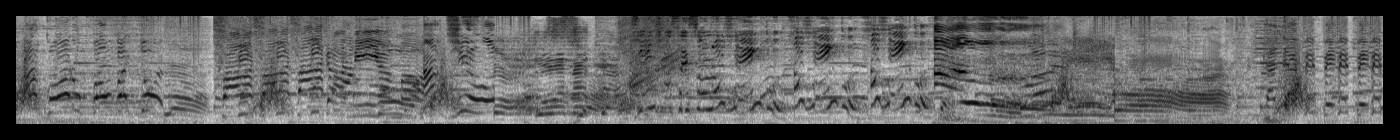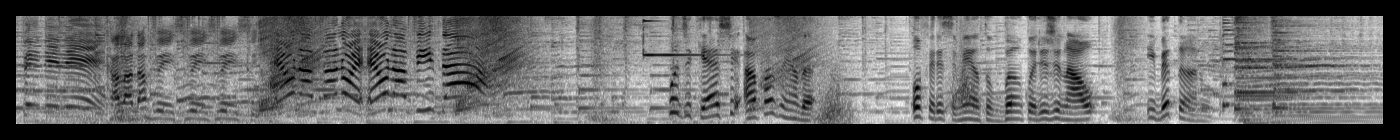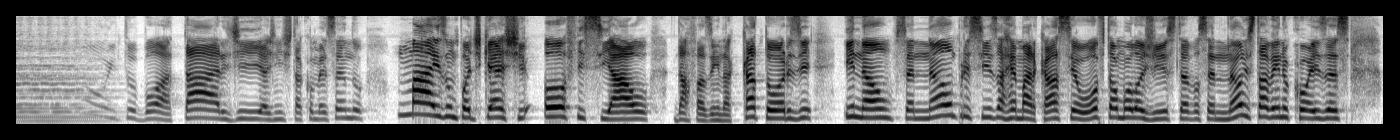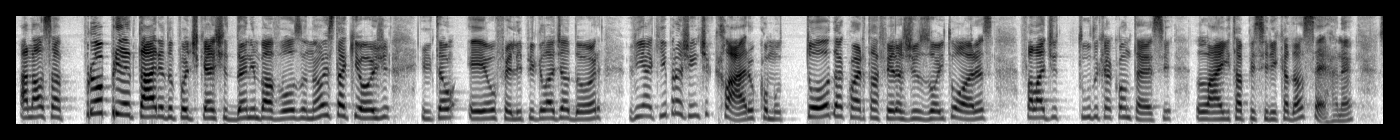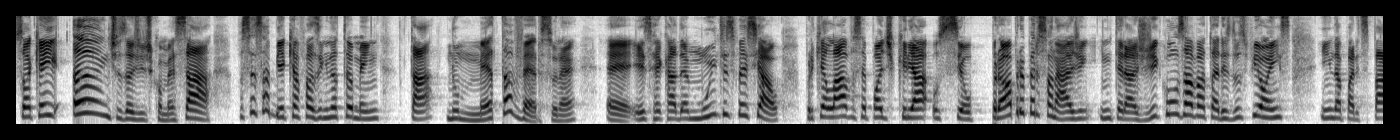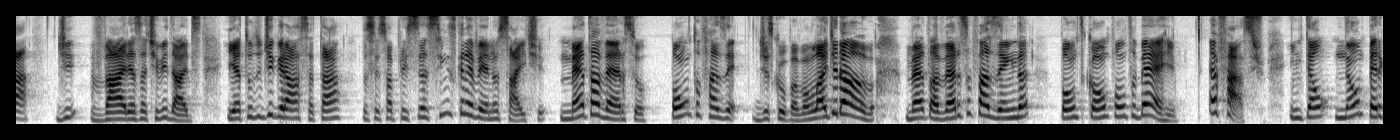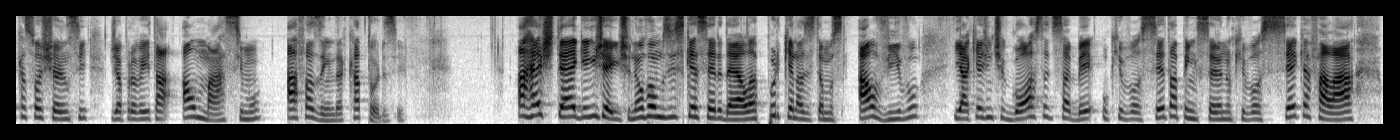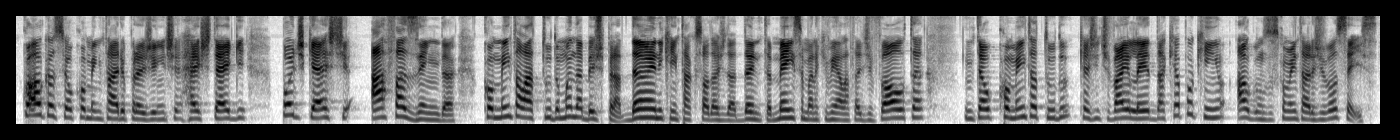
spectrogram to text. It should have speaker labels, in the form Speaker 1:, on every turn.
Speaker 1: Agora o pau vai todo.
Speaker 2: Fala, fala, fala,
Speaker 1: Fica na
Speaker 2: minha mão.
Speaker 1: Adianta.
Speaker 3: Gente, vocês são nojentos! Nojentos! Nojentos!
Speaker 1: Cadê a Pepe, Pepe, Pepe, neném?
Speaker 2: Calada vence, vence, vence.
Speaker 1: É o na, mano, é o na vida.
Speaker 4: Podcast A Fazenda. Oferecimento Banco Original e Betano.
Speaker 5: Muito boa tarde, a gente está começando mais um podcast oficial da Fazenda 14. E não, você não precisa remarcar seu oftalmologista, você não está vendo coisas. A nossa proprietária do podcast, Dani Bavoso, não está aqui hoje. Então eu, Felipe Gladiador, vim aqui pra gente, claro, como toda quarta-feira às 18 horas, falar de tudo que acontece lá em Itapecerica da Serra, né? Só que aí, antes da gente começar, você sabia que a Fazenda também tá no metaverso, né? É, esse recado é muito especial, porque lá você pode criar o seu próprio personagem, interagir com os avatares dos peões e ainda participar de várias atividades. E é tudo de graça, tá? Você só precisa se inscrever no site metaverso.fazer. Desculpa, vamos lá de novo. metaversofazenda.com.br. É fácil. Então, não perca a sua chance de aproveitar ao máximo a Fazenda 14. A hashtag, hein, gente? Não vamos esquecer dela, porque nós estamos ao vivo e aqui a gente gosta de saber o que você tá pensando, o que você quer falar, qual que é o seu comentário pra gente. Hashtag podcast A Fazenda. Comenta lá tudo, manda beijo pra Dani, quem tá com saudade da Dani também, semana que vem ela tá de volta. Então comenta tudo que a gente vai ler daqui a pouquinho alguns dos comentários de vocês.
